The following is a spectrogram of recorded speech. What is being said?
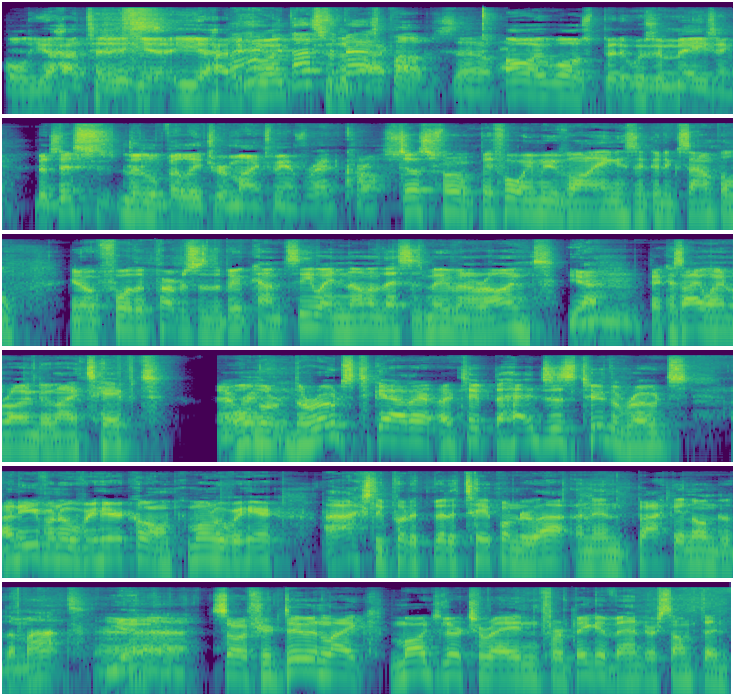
hole. You had to you, you had to go out That's to the, the, best back. pubs, though. Oh, it was, but it was amazing. But this little village reminds me of Red Cross. just for before we move on, I think it's a good example. You know, for the purpose of the boot camp, see why none of this is moving around. yeah. Because I went round and I taped all the, the roads together. I taped the hedges to the roads, and even over here, Colin, come on over here. I actually put a bit of tape under that, and then back in under the mat. Yeah. So if you're doing like modular terrain for a big event or something,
